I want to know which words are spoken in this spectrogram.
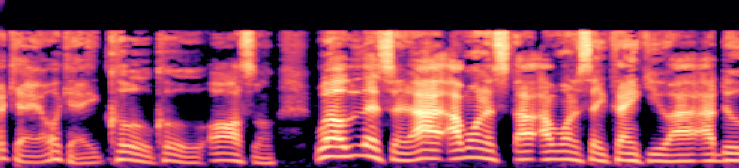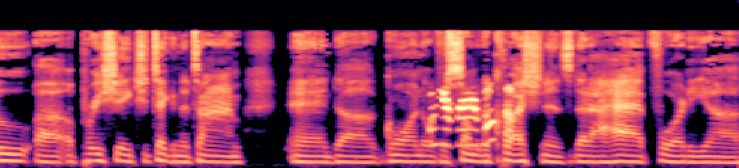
Okay, okay, cool, cool, awesome. Well, listen, I I want to I, I want to say thank you. I I do uh, appreciate you taking the time and uh, going over Oh, some of the welcome. questions that I had for the uh,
